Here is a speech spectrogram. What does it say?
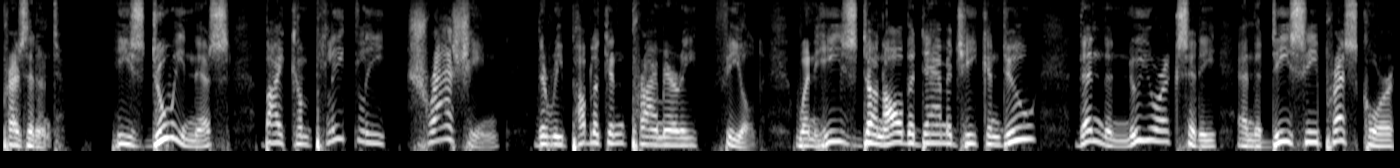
president. He's doing this by completely trashing the Republican primary field. When he's done all the damage he can do, then the New York City and the D.C. press corps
